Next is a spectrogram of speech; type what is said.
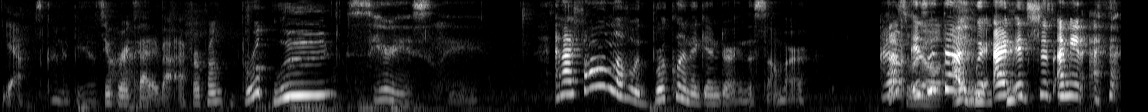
Yeah. It's gonna be a Super vibe. excited about Afropunk Brooklyn. Seriously. And I fall in love with Brooklyn again during the summer. That's real. Isn't that I- weird? I, it's just, I mean,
